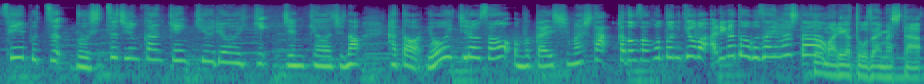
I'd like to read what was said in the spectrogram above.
生物物質循環研究領域准教授の加藤陽一郎さんをお迎えしました。加藤さん本当に今日はありがとうございました。どうもありがとうございました。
